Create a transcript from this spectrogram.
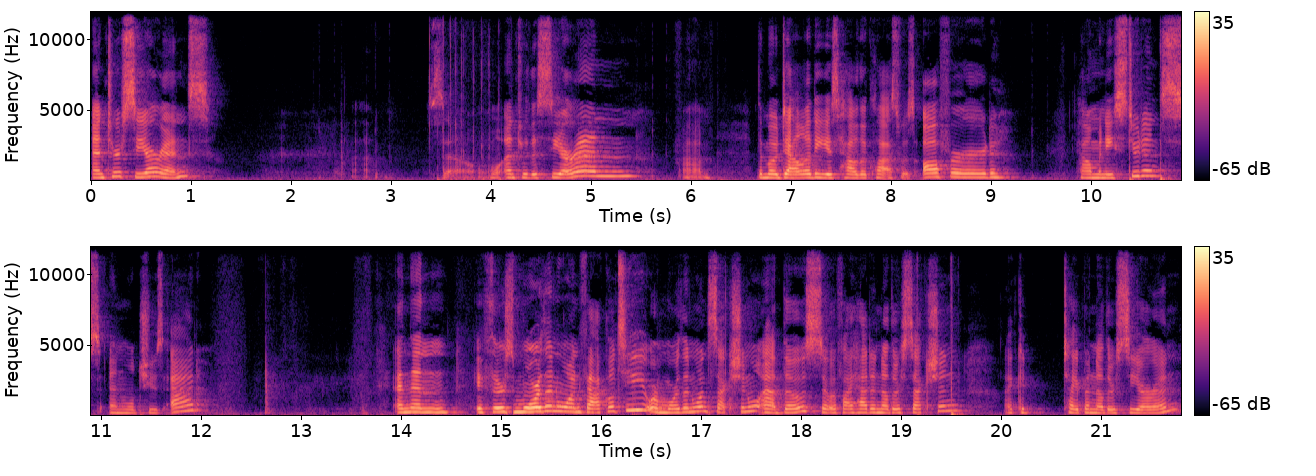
enter CRNs. So we'll enter the CRN. Um, the modality is how the class was offered, how many students, and we'll choose add. And then if there's more than one faculty or more than one section, we'll add those. So if I had another section, I could type another CRN.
